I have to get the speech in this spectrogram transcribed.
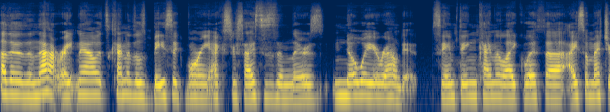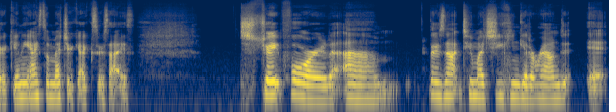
other than that, right now it's kind of those basic, boring exercises, and there's no way around it. Same thing, kind of like with uh, isometric, any isometric exercise. Straightforward. Um, there's not too much you can get around it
